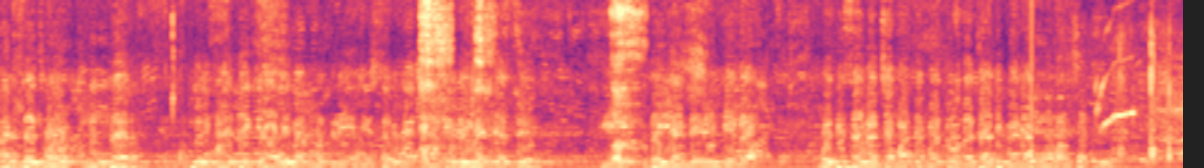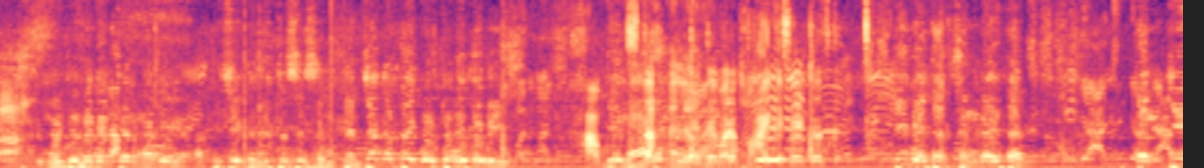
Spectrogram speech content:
आणि त्याच्या नंतर आपल्याला माहिती आहे की अलिबाग मधली जी सर्वात मोठी दही असते ती दही अंडी देखील मोदी साहेबांच्या माध्यमातून त्या ठिकाणी साहेबांसाठी मोहिते साहेबांच्या माझे अतिशय घनिष्ठ असे त्यांच्याकरता एक गोष्ट बोलतो मी. हा मला पाय कसे टच टीम येतात संघ येतात. त्यांची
